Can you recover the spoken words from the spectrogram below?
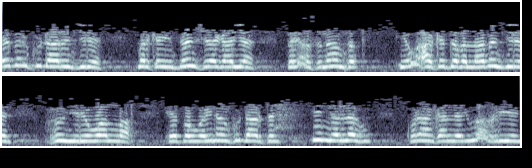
ee bay ku dhaaran jireen. Markay been sheegayaan bay asnaamta iyo waxaa ka dabalaaban jireen. Wuxuu yihi wallah eebba weynaan ku dhaartay. Ina lahu qur'aankan laygu akriyey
